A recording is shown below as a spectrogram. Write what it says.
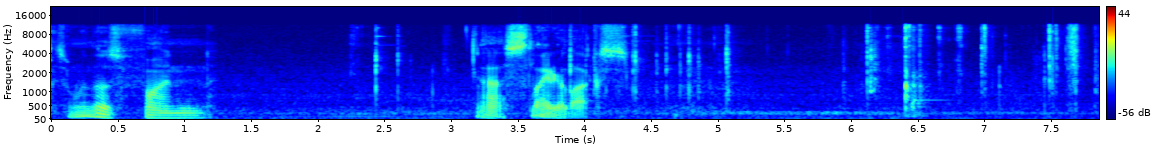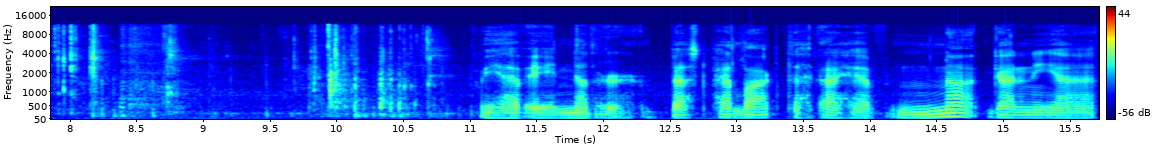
It's one of those fun uh, slider locks. We have another best padlock that I have not got any uh,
